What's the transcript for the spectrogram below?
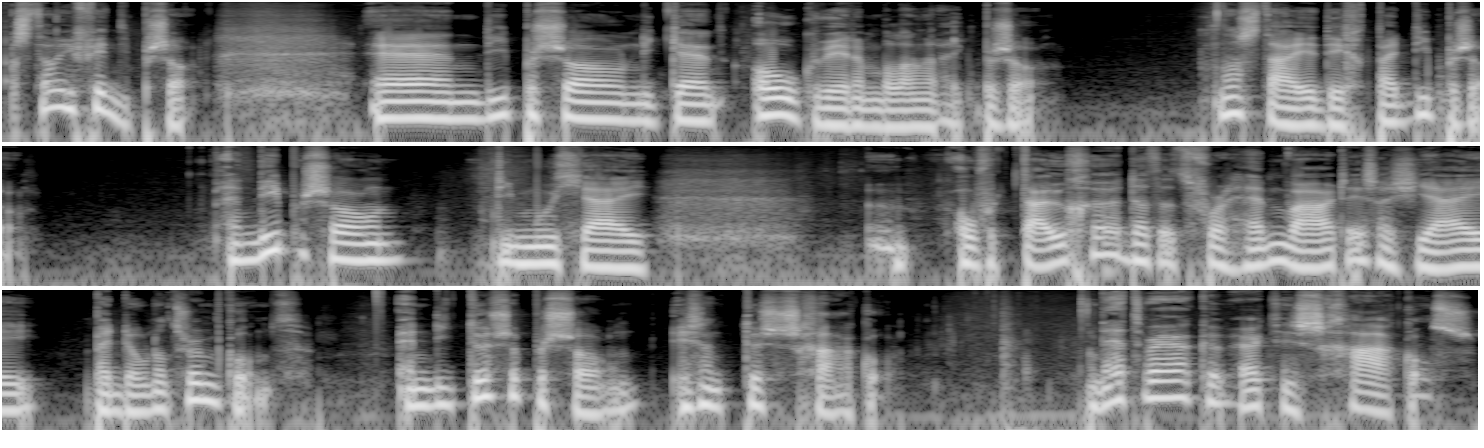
stel je vindt die persoon. En die persoon die kent ook weer een belangrijk persoon. Dan sta je dicht bij die persoon. En die persoon, die moet jij eh, overtuigen dat het voor hem waard is als jij bij Donald Trump komt. En die tussenpersoon is een tussenschakel. Netwerken werkt in schakels.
